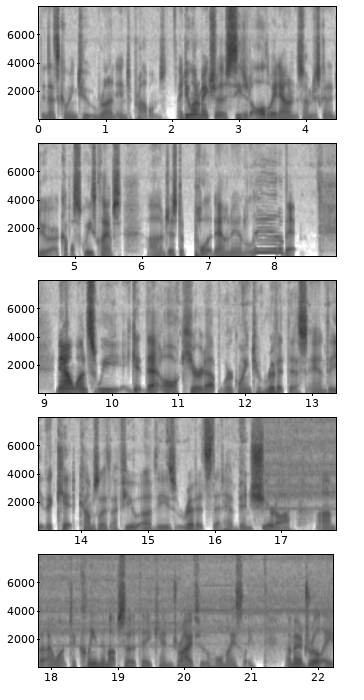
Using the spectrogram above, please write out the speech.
then that's going to run into problems. I do want to make sure they're seated all the way down, so I'm just going to do a couple squeeze clamps uh, just to pull it down in a little bit. Now, once we get that all cured up, we're going to rivet this, and the, the kit comes with a few of these rivets that have been sheared off, um, but I want to clean them up so that they can drive through the hole nicely. I'm going to drill a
